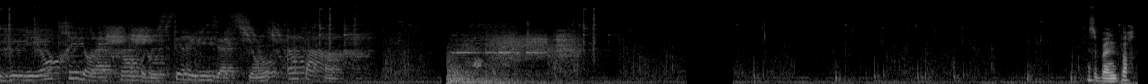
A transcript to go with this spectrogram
Veuillez entrer dans la chambre de stérilisation un par un. C'est pas une porte.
